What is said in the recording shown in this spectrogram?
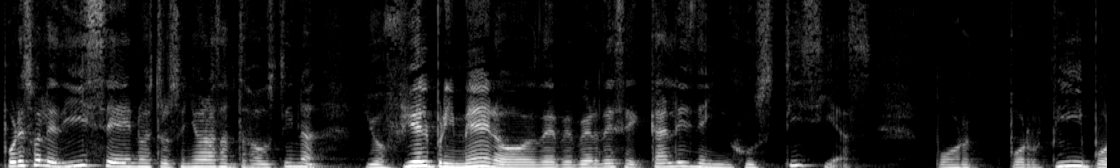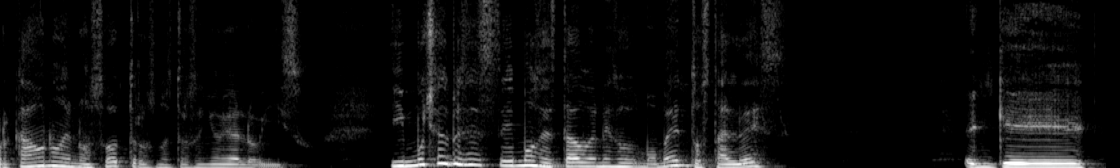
Por eso le dice nuestro Señor a Santa Faustina, yo fui el primero de beber de ese cáliz de injusticias. Por, por ti y por cada uno de nosotros, nuestro Señor ya lo hizo. Y muchas veces hemos estado en esos momentos, tal vez, en que,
